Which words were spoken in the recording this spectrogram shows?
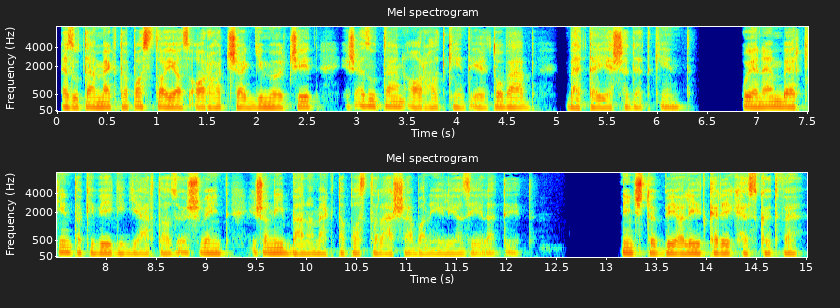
Ezután megtapasztalja az arhatság gyümölcsét, és ezután arhatként él tovább, beteljesedetként. Olyan emberként, aki végigjárta az ösvényt, és a nibbána megtapasztalásában éli az életét. Nincs többé a létkerékhez kötve,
